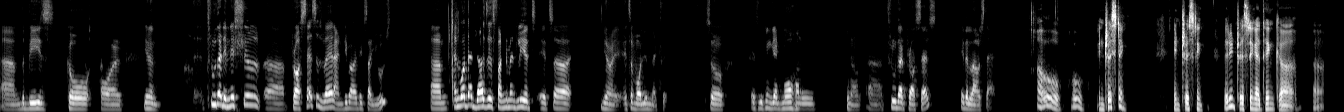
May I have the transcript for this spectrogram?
um, the bees go, or you know, through that initial uh, process is where antibiotics are used. Um, and what that does is fundamentally it's it's a you know it's a volume metric. So if you can get more honey, you know, uh, through that process, it allows that. Oh, oh, interesting, interesting, very interesting. I think uh, uh,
